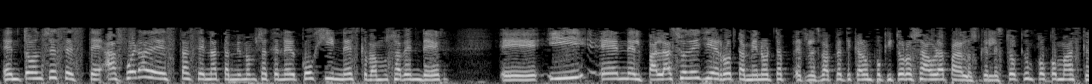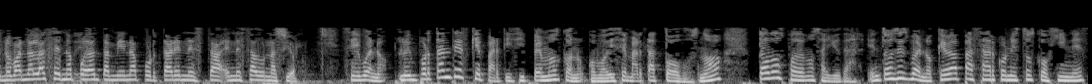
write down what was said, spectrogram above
Entonces este afuera de esta cena también vamos a tener cojines que vamos a vender eh, y en el Palacio de Hierro también ahorita eh, les va a platicar un poquito Rosaura para los que les toque un poco más que no van a la cena puedan también aportar en esta en esta donación Sí, bueno, lo importante es que participemos, con, como dice Marta, todos, ¿no? Todos podemos ayudar. Entonces, bueno, ¿qué va a pasar con estos cojines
